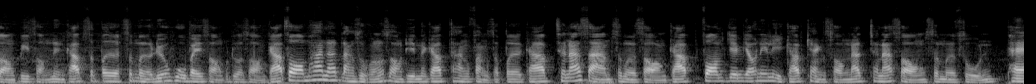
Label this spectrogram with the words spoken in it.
12 ปี 21 ครับสเปอร์เสมอลิเวอร์พูลไป2ประตูต่อ2ครับฟอร์ม5นัดหลังสุดของทั้งสองทีมนะครับทางางฝั่งสเปอร์ครับ ชนะ 3 เสมอ 2 ครับ ฟอร์มเกมเย้าในลีกครับ แข่ง 2 นัด ชนะ 2 เสมอ 0 แพ้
